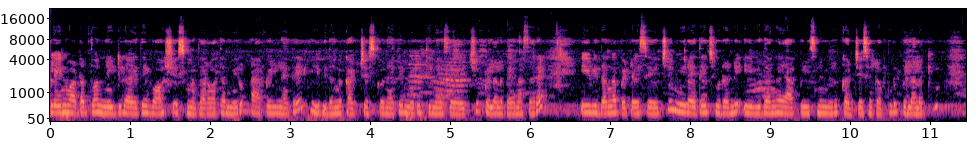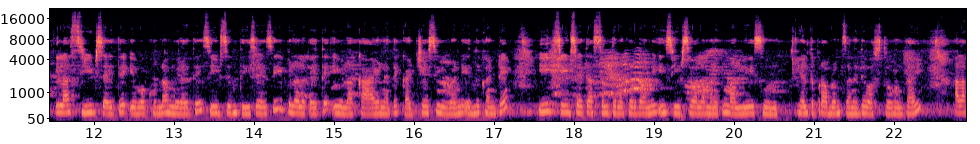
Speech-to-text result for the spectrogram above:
ప్లెయిన్ వాటర్తో నీట్గా అయితే వాష్ చేసుకున్న తర్వాత మీరు యాపిల్ని అయితే ఈ విధంగా కట్ చేసుకొని అయితే మీరు తినేసేయచ్చు పిల్లలకైనా సరే. ఈ విధంగా పెట్టేసేయచ్చు. మీరైతే చూడండి ఈ విధంగా యాపిల్స్ని మీరు కట్ చేసేటప్పుడు పిల్లలకి ఇలా సీడ్స్ అయితే ఇవ్వకుండా మీరైతే సీడ్స్ని తీసేసి పిల్లలకైతే ఇలా కాయని అయితే కట్ చేసి ఇవ్వండి. ఎందుకంటే ఈ సీడ్స్ అయితే అస్సలు తినకూడదండి. ఈ సీడ్స్ వల్ల మనకి మళ్ళీ హెల్త్ ప్రాబ్లమ్స్ అనేది వస్తూ ఉంటాయి. అలా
